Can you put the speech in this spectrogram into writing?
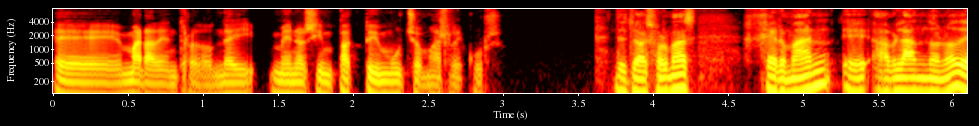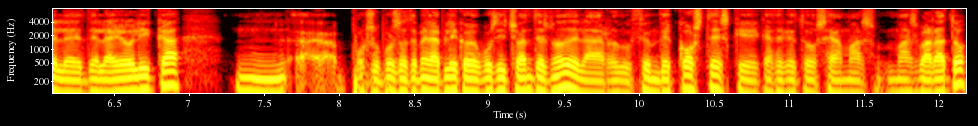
eh, mar adentro, donde hay menos impacto y mucho más recurso. De todas formas, Germán, eh, hablando ¿no? de, la, eólica, mm, ah, por supuesto también aplico lo que hemos dicho antes, ¿no? de la reducción de costes que, hace que todo sea más, más barato,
